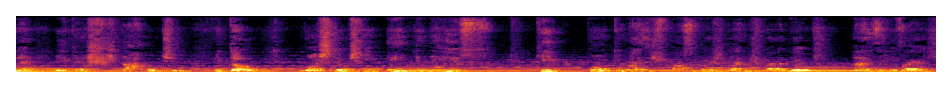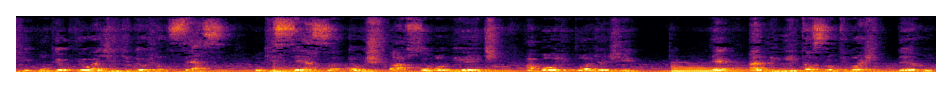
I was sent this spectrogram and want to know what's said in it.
né? Ele quer estar contigo. Então, nós temos que entender isso, que quanto mais espaço nós dermos para Deus, mais Ele vai agir. Por quê? Porque o agir de Deus não cessa. O que cessa é o espaço, é o ambiente a qual Ele pode agir. É a limitação que nós damos,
